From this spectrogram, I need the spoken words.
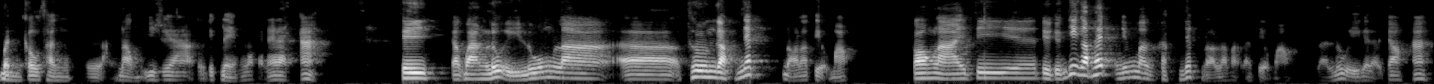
bình câu thần lặng đồng IgA tổ chức đẹp là cái này này. À thì các bạn lưu ý luôn là uh, thường gặp nhất đó là tiểu máu. Còn lại thì triệu chứng chỉ gặp hết nhưng mà gặp nhất đó là là tiểu máu. Là lưu ý cái đó cho ha.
